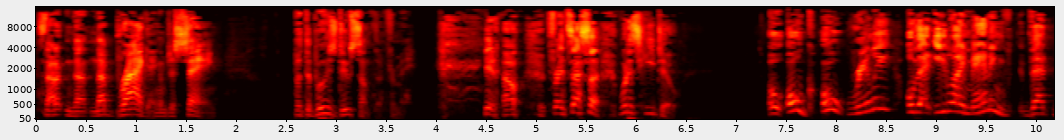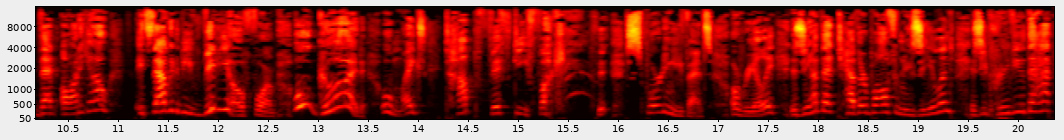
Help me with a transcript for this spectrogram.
It's not not, not bragging. I'm just saying. But the booze do something for me. you know, Francesa. What does he do? Oh, oh, oh, really? Oh, that Eli Manning, that, that audio? It's now going to be video form. Oh, good. Oh, Mike's top 50 fucking sporting events. Oh, really? Does he have that tetherball from New Zealand? Is he preview that?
